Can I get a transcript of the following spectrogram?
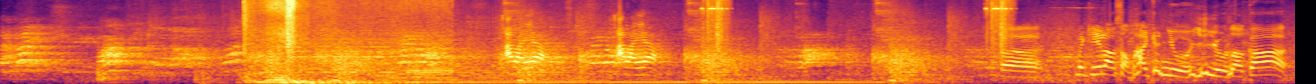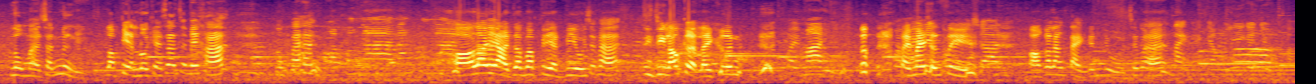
อะไร กี้เราสัมภาษณ์กันอยู่อยู่ๆเราก็ลงมาชั้นหนึ่งเราเปลี่ยนโลเคชั่นใช่ไหมคะน้องแป้งมาข้างหน้านั่งข้างหน้าอ๋อเราอยากจะมาเปลี่ยนวิวใช่ไหมจริงๆแล้วเกิดอะไรขึ้น ไฟไหม้ไฟไหม้ชั้นสี่ใช่อ๋อกำลังแต่งกันอยู่ใช่ไหมแต่งในแกลเลอรี่กันอยู่ค่ะ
